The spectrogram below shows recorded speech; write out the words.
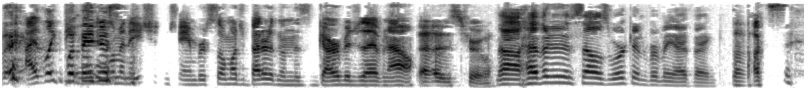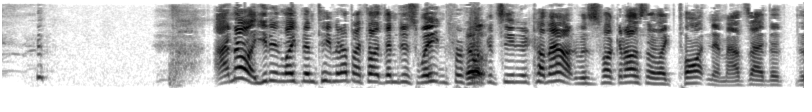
I like the But they old just- elimination chamber so much better than this garbage they have now. That is true. Now, Heaven in a Cell is working for me, I think. Sucks. I know, you didn't like them teaming up. I thought them just waiting for No. fucking Cena to come out. It was fucking awesome. They're like taunting him outside the, the,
